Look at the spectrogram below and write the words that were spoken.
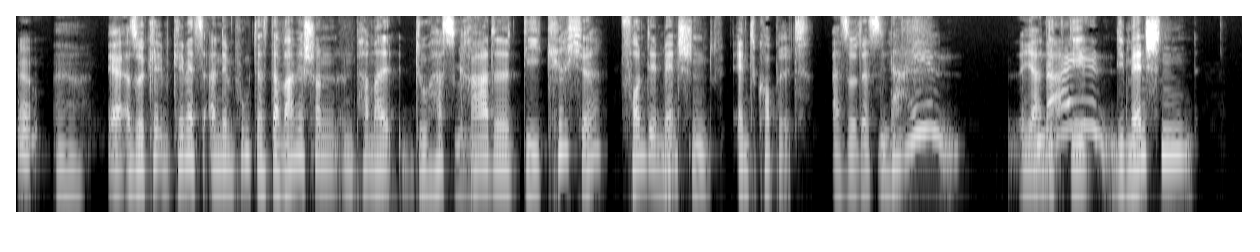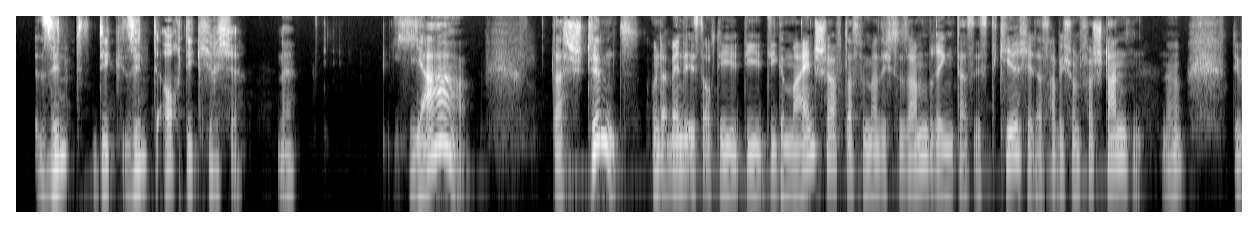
ja. ja. Ja, also Clemens, an dem Punkt, dass, da waren wir schon ein paar Mal, du hast mhm. gerade die Kirche von den mhm. Menschen entkoppelt. Also das. Nein! Ja, Nein. Die, die, die Menschen sind, die, sind auch die Kirche. Ne? Ja, das stimmt. Und am Ende ist auch die, die, die Gemeinschaft, dass wenn man sich zusammenbringt, das ist die Kirche, das habe ich schon verstanden. Ne? Die,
